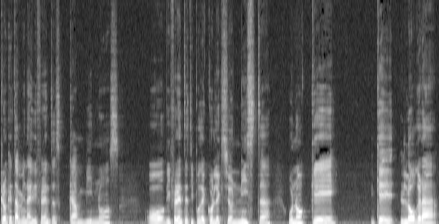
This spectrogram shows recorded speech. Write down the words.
creo que también hay diferentes caminos o diferente tipo de coleccionista. Uno que, que logra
